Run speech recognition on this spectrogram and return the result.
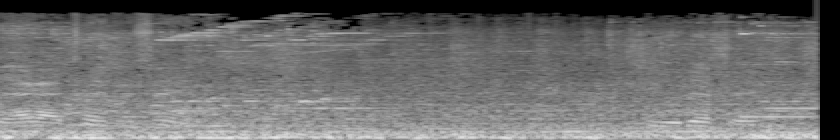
Yeah, I got 20%. See what that says.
